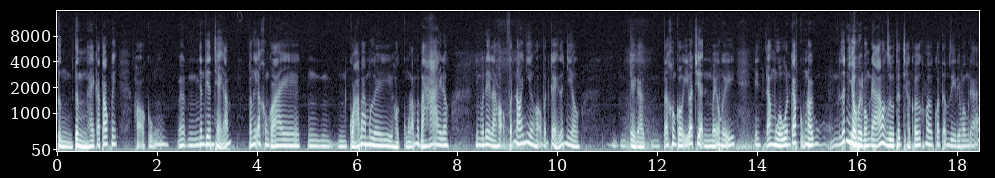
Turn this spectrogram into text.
từng từng hay cắt tóc ấy họ cũng ờ, nhân viên trẻ lắm. Tao nghĩ là không có ai ừm, quá 30 hoặc cũng lắm là 32 đâu. Nhưng vấn đề là họ vẫn nói nhiều họ vẫn kể rất nhiều kể cả tao không có ý bắt chuyện mấy ông ấy đang mùa World Cup cũng nói rất nhiều về bóng đá mặc dù tôi chả có quan tâm gì đến bóng đá.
